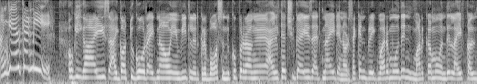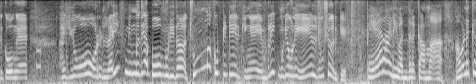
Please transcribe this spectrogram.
அங்கே இருக்க நீ. Okay guys I got to go right now. என் வீட்டில் இருக்கிற பாஸ் வந்து கூப்பிடுறாங்க. I will catch you guys at night. என்னோட செகண்ட் பிரேக் வரும்போது மறக்காம வந்து லைவ் கலந்துக்கோங்க. ஐயோ ஒரு லைஃப் நிம்மதியாக போக முடியுதா? சும்மா கூப்பிட்டுட்டே இருக்கீங்க. என் பிரேக் முடிய ஒன்று ஏழு நிமிஷம் இருக்கு. பேராண்டி வந்திருக்காமா. அவனுக்கு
